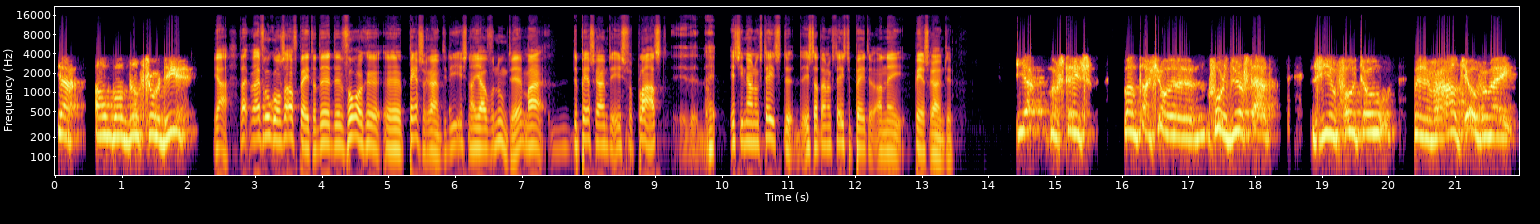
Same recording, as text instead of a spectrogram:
ja, allemaal dat soort dingen. Ja, wij, wij vroegen ons af, Peter. De, de vorige eh, persruimte die is naar jou vernoemd, hè? Maar de persruimte is verplaatst. Is, die nou nog steeds de, is dat nou nog steeds de Peter Anne persruimte? Ja, nog steeds. Want als je voor de deur staat, zie je een foto met een verhaaltje over mij.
